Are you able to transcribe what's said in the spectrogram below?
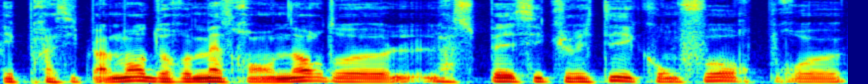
et principalement de remettre en ordre l'aspect sécurité et confort pour euh,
